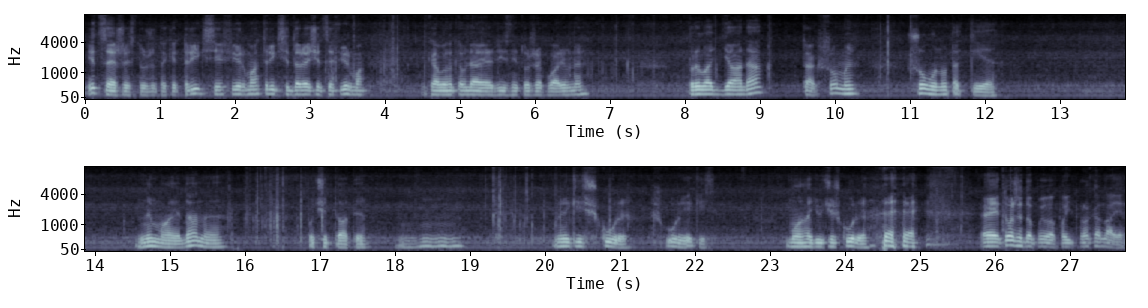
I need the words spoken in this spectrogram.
І це щось дуже таке. Тріксі фірма. Тріксі, до речі, це фірма, яка виготовляє різні теж акваріумні приладдя. Да? Так, що ми. Що воно таке? Немає, да, не почитати. Угу. Ну, якісь шкури. Шкури якісь. Мої гадючі шкури. Хе-хе. Теж до пива проканає.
